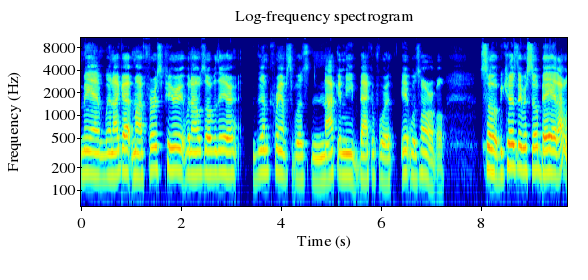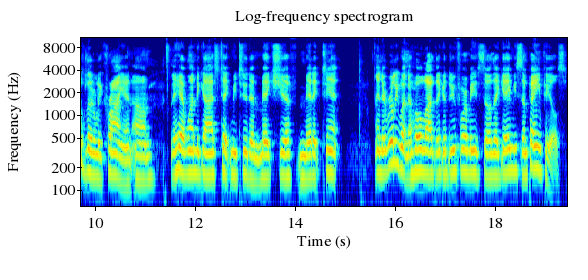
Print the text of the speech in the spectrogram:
man, when I got my first period when I was over there, them cramps was knocking me back and forth. It was horrible. So because they were so bad, I was literally crying. Um, they had one of the guys take me to the makeshift medic tent, and there really wasn't a whole lot they could do for me, so they gave me some pain pills.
